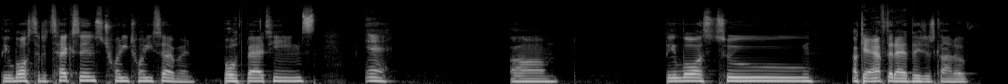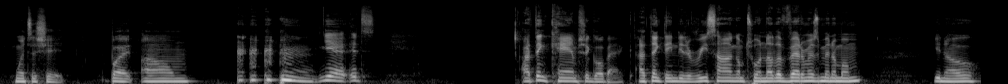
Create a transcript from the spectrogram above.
They lost to the Texans 2027. Both bad teams. Eh. Um they lost to Okay, after that they just kind of went to shit. But um yeah, it's I think Cam should go back. I think they need to re-sign him to another veterans minimum, you know,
